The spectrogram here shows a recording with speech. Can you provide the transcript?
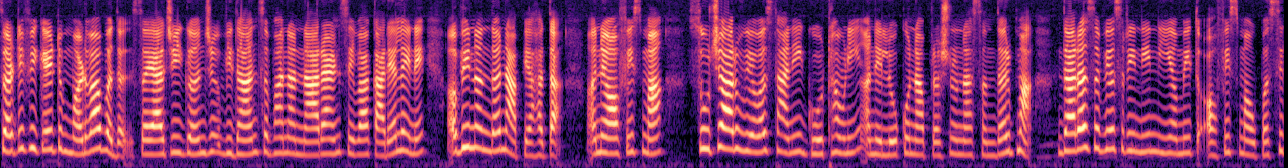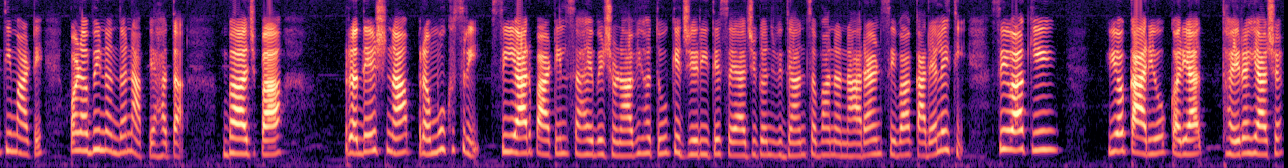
સર્ટિફિકેટ મળવા બદલ સયાજીગંજ વિધાનસભાના નારાયણ સેવા કાર્યાલયને અભિનંદન આપ્યા હતા અને ઓફિસમાં સુચારુ વ્યવસ્થાની ગોઠવણી અને લોકોના પ્રશ્નોના સંદર્ભમાં ધારાસભ્યશ્રીની નિયમિત ઓફિસમાં ઉપસ્થિતિ માટે પણ અભિનંદન આપ્યા હતા. ભાજપા પ્રદેશના પ્રમુખ શ્રી સી આર પાટીલ સાહેબે જણાવ્યું હતું કે જે રીતે સયાજીગંજ વિધાનસભાના નારાયણ સેવા કાર્યાલયથી સેવાકીય કાર્યો કર્યા થઈ રહ્યા છે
